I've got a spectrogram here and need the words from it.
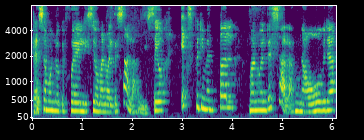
pensemos lo que fue el Liceo Manuel de Salas, el Liceo Experimental Manuel de Salas, una obra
